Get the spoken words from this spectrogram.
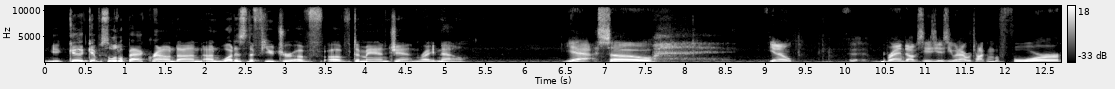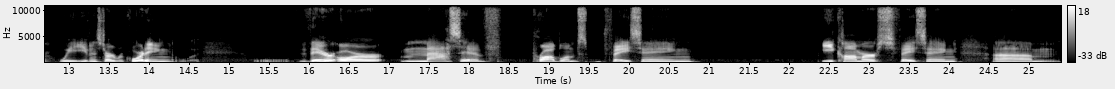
you could give us a little background on on what is the future of of demand gen right now. Yeah, so you know Brent, obviously, as you and I were talking before we even started recording, there are massive problems facing e-commerce, facing um,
